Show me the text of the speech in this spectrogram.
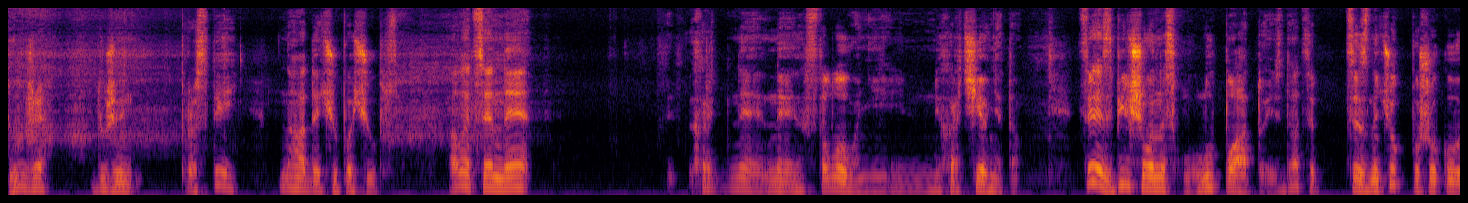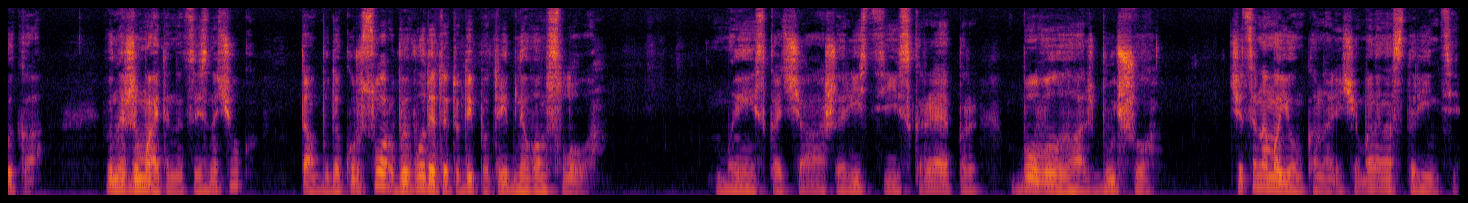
Дуже, дуже він простий, нагадує чупа-чупс. Але це не, не, не столова, не харчевня там. Це збільшуване скло, лупа, тобто, да? це, це значок пошуковика. Ви нажимаєте на цей значок, там буде курсор, виводите туди потрібне вам слово. Миска, чаша, різці, скрепер, бовелгач, будь-що. Чи це на моєму каналі, чи в мене на сторінці.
